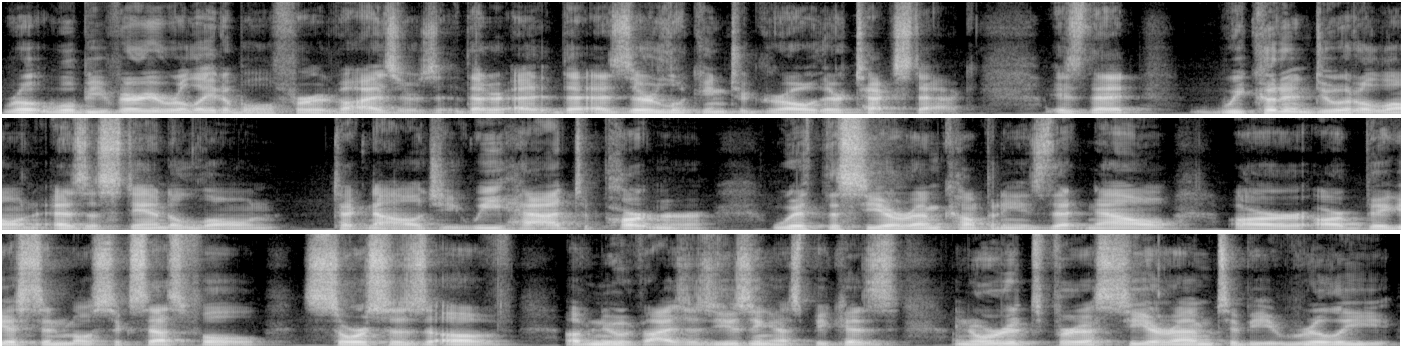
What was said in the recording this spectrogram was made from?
will be very relatable for advisors that are uh, that as they're looking to grow their tech stack is that we couldn't do it alone as a standalone technology. We had to partner with the CRM companies that now are our biggest and most successful sources of, of new advisors using us because in order for a CRM to be really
